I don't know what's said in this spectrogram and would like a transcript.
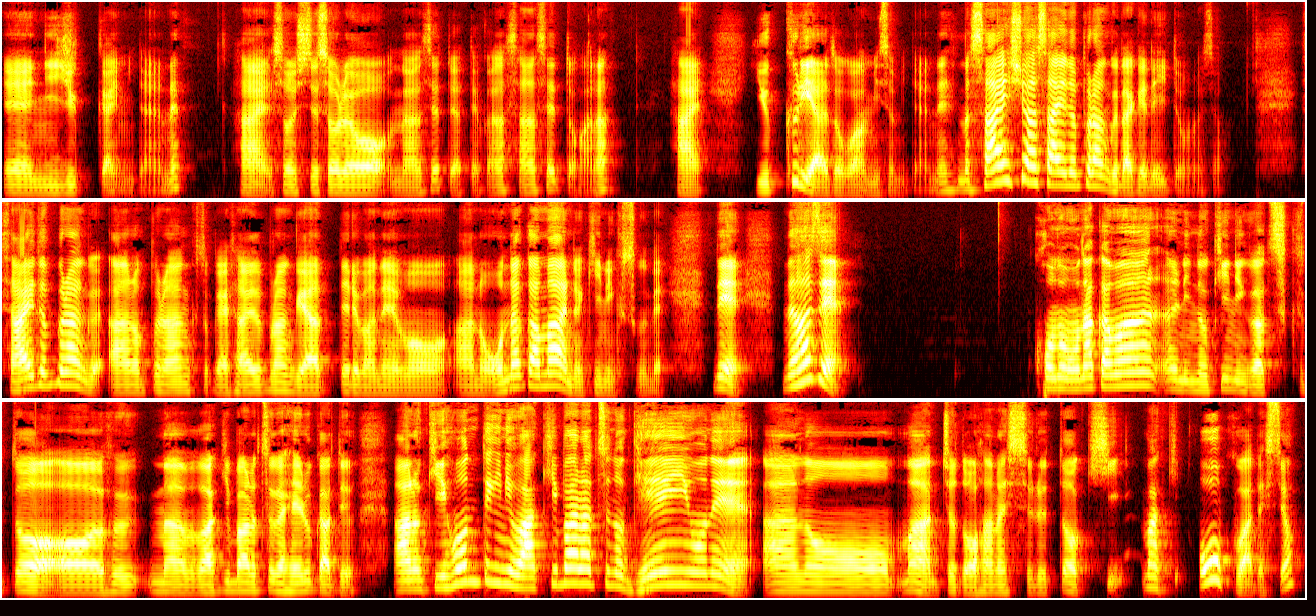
えー、20回みたいなね。はい。そしてそれを何セットやってるかな ?3 セットかな？はい。ゆっくりやるとこはミソみたいなね。まあ、最初はサイドプランクだけでいいと思いますよ。サイドプランク、あの、プランクとかサイドプランクやってればね、もう、あの、お腹周りの筋肉つくんで。で、なぜ、このお腹周りの筋肉がつくと、まあ、脇腹痛が減るかという、あの、基本的に脇腹痛の原因をね、あのー、まあ、ちょっとお話しすると、き、まあ、多くはですよ。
